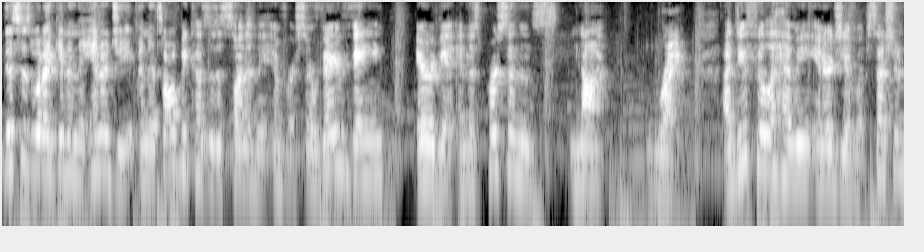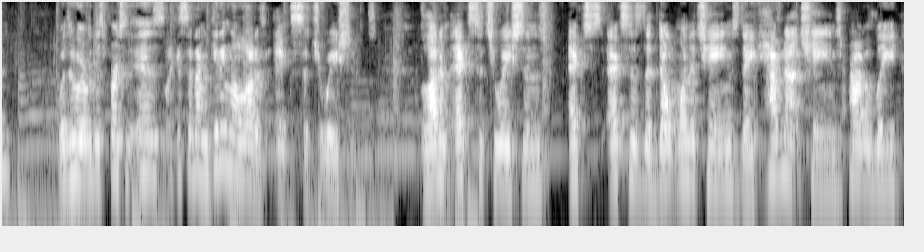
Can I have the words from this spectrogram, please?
This is what I get in the energy, and it's all because of the sun and the inverse. They're very vain, arrogant, and this person's not right. I do feel a heavy energy of obsession with whoever this person is. Like I said, I'm getting a lot of X situations. A lot of X situations, X X's that don't want to change. They have not changed. Probably,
